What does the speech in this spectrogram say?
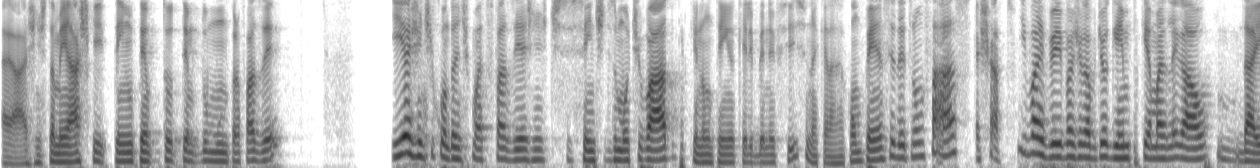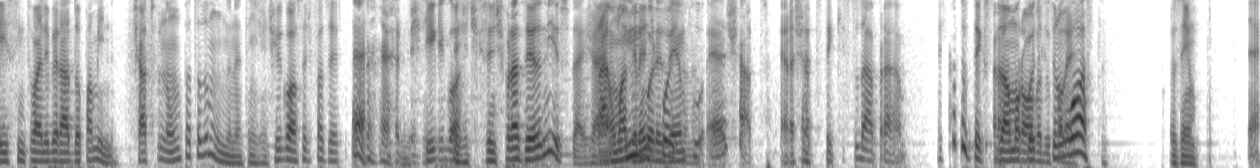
É, a gente também acha que tem o tempo, todo o tempo do mundo para fazer. E a gente, quando a gente começa a fazer, a gente se sente desmotivado, porque não tem aquele benefício, né? Aquela recompensa, e daí tu não faz. É chato. E vai ver e vai jogar videogame porque é mais legal. Daí sim tu vai liberar a dopamina. Chato não pra todo mundo, né? Tem gente que gosta de fazer. É, tem, gente que, que gosta. tem gente que sente prazer nisso, daí já pra é uma mim, grande por coisa, exemplo, né? é chato. Era chato é. ter que estudar pra... É chato ter que estudar uma coisa que tu colégio. não gosta. Por exemplo. É.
